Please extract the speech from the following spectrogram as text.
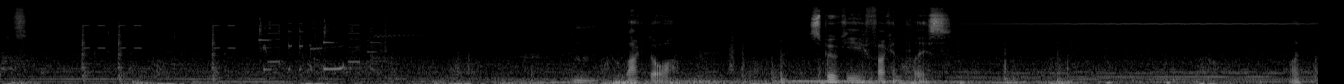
Oops. Locked door. Spooky fucking place. What the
